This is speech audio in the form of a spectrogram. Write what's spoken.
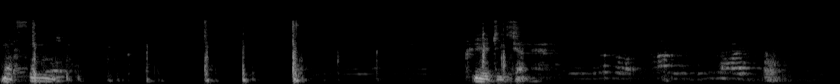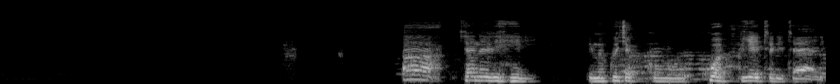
Mafunzo create channel. Ah, channel hii imekwisha ku, kuwa created tayari.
